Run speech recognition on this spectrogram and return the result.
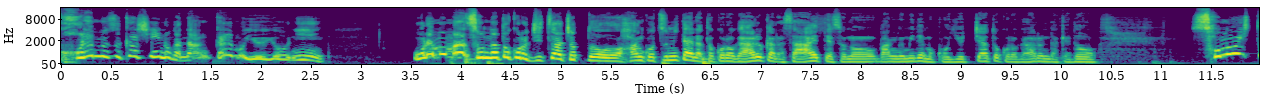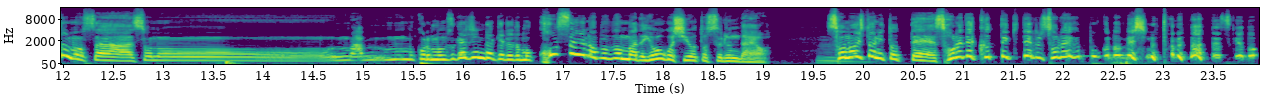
これ難しいのが何回も言うように俺もまあそんなところ実はちょっと反骨みたいなところがあるからさあえてその番組でもこう言っちゃうところがあるんだけどその人のさそのまあうんこれ難しいんだけれども個性の部分まで擁護しようとするんだよ。うん。その人にとってそれで食ってきてるそれ僕の飯のためなんですけど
